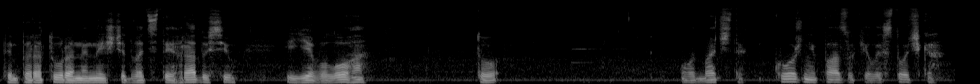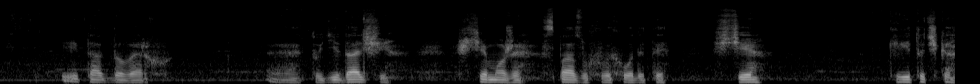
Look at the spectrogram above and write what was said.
температура не нижче 20 градусів і є волога, то от бачите, кожні пазухи листочка і так доверху. Е, Тоді далі ще може з пазух виходити ще квіточка.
